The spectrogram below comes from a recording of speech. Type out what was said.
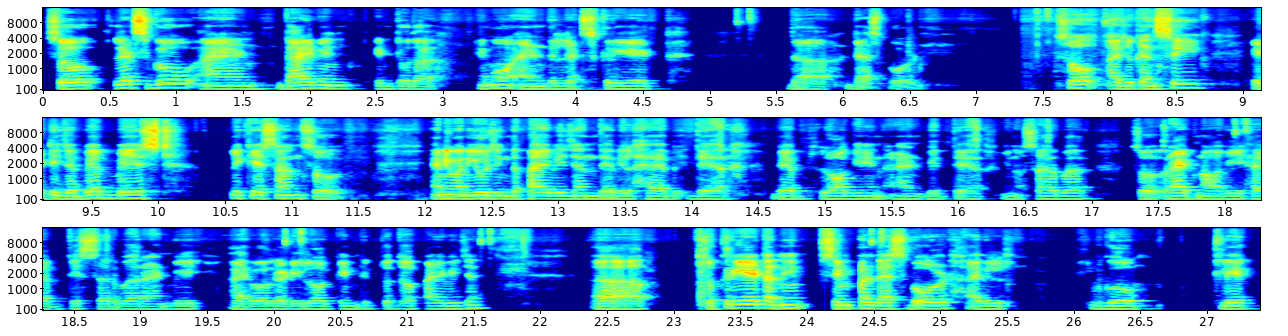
So let's go and dive in into the demo and let's create the dashboard. So as you can see, it is a web-based application. So anyone using the PI Vision, they will have their web login and with their you know server so right now we have this server and we I have already logged into the PI Vision. Uh, to create a new simple dashboard, I will go click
